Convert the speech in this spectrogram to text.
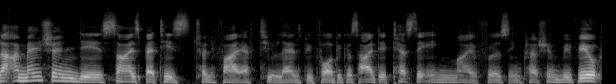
Now I mentioned the Zeiss Batis 25 f2 lens before because I did test it in my first impression review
